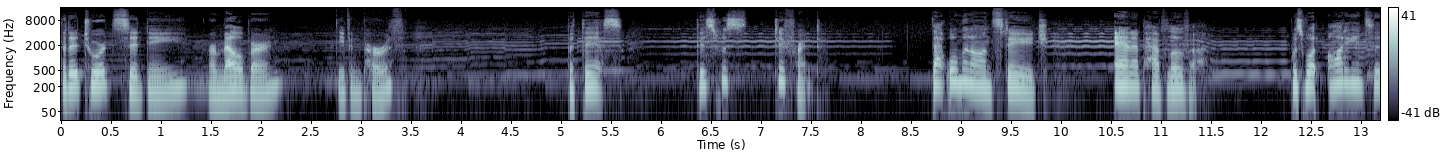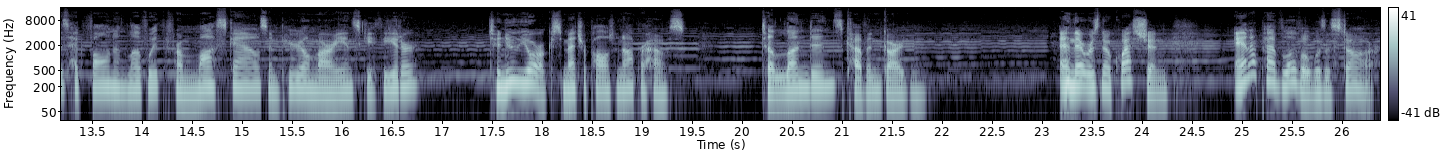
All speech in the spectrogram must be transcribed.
that had toured Sydney or Melbourne, even Perth. But this, this was different. That woman on stage, Anna Pavlova, was what audiences had fallen in love with from Moscow's Imperial Mariinsky Theater to New York's Metropolitan Opera House to London's Covent Garden. And there was no question, Anna Pavlova was a star,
